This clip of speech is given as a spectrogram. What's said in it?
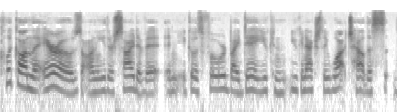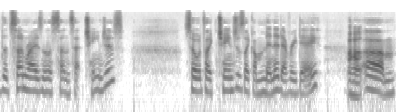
click on the arrows on either side of it and it goes forward by day, you can you can actually watch how this the sunrise and the sunset changes. So it's like changes like a minute every day. Uh-huh. Um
